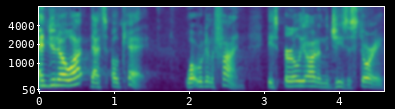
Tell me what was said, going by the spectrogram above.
And you know what? That's okay. What we're going to find is early on in the Jesus story,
